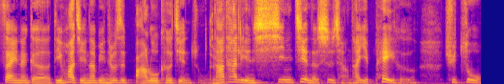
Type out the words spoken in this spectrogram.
在那个迪化街那边就是巴洛克建筑，然后他连新建的市场他也配合去做。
